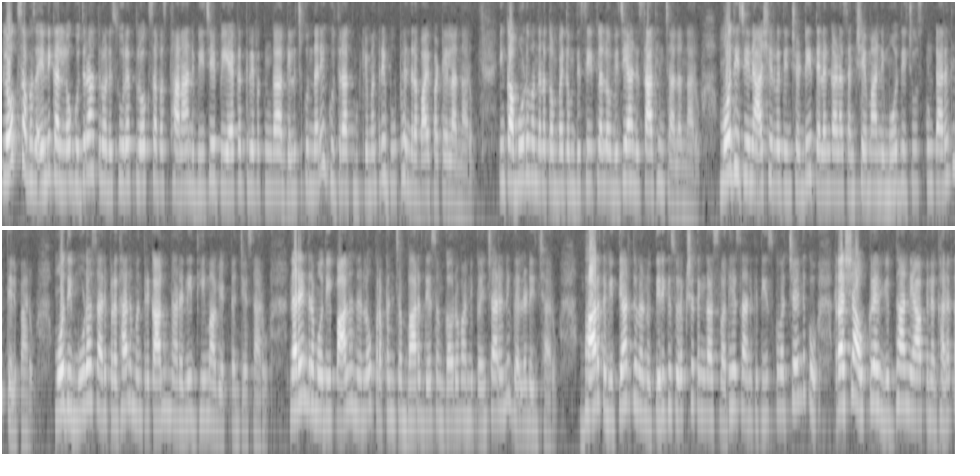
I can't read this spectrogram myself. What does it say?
లోక్సభ ఎన్నికల్లో గుజరాత్లోని సూరత్ లోక్సభ స్థానాన్ని బీజేపీ ఏకగ్రీవకంగా గెలుచుకుందని గుజరాత్ ముఖ్యమంత్రి భూపేంద్ర భాయ్ పటేల్ అన్నారు. ఇంకా మూడు వందల తొంభై తొమ్మిది సీట్లలో విజయాన్ని సాధించాలన్నారు. మోదీజీని ఆశీర్వదించండి తెలంగాణ సంక్షేమాన్ని మోదీ చూసుకుంటారని తెలిపారు. మోదీ మూడోసారి ప్రధానమంత్రి కానున్నారని ధీమా వ్యక్తం చేశారు. నరేంద్ర మోదీ పాలనలో ప్రపంచం భారతదేశం గౌరవాన్ని పెంచారని వెల్లడించారు. భారత విద్యార్థులను తిరిగి సురక్షితంగా స్వదేశానికి తీసుకువచ్చేందుకు రష్యా ఉక్రెయిన్ యుద్ధాన్ని ఆపిన ఘనత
